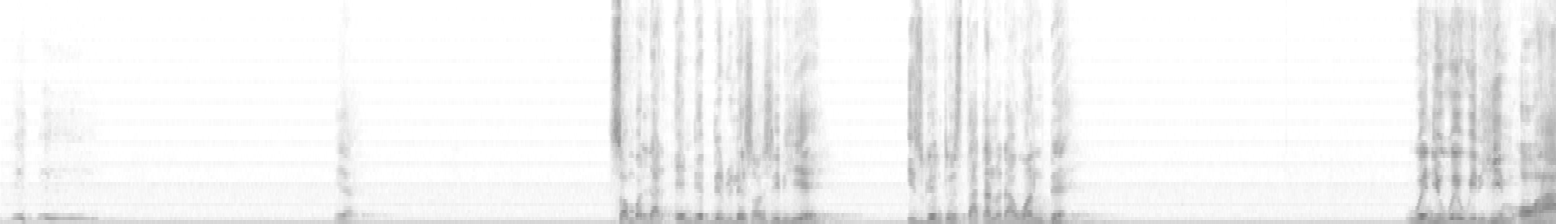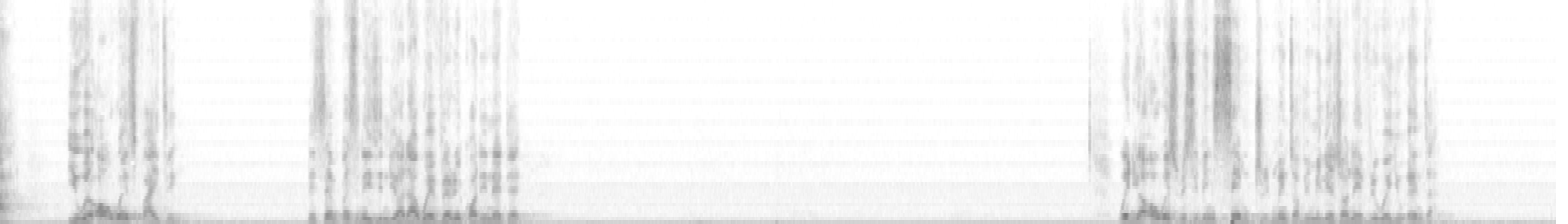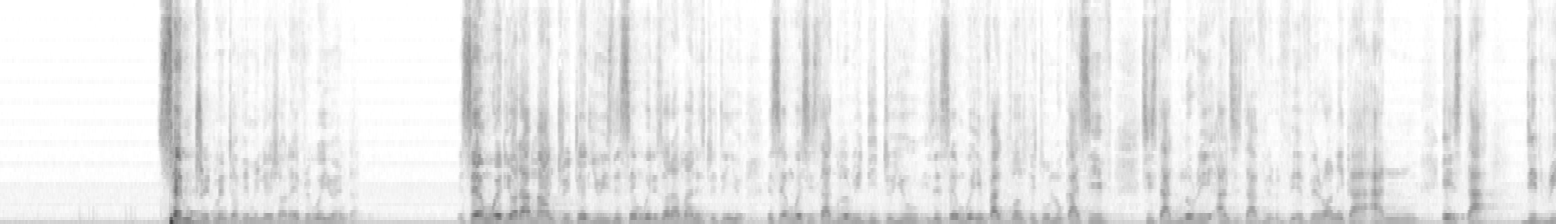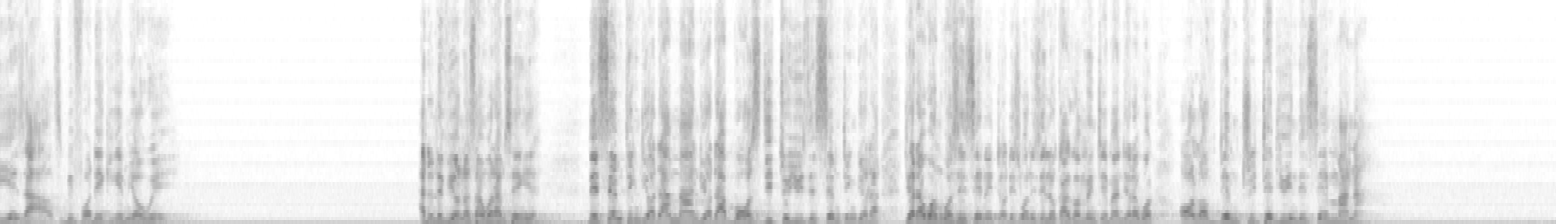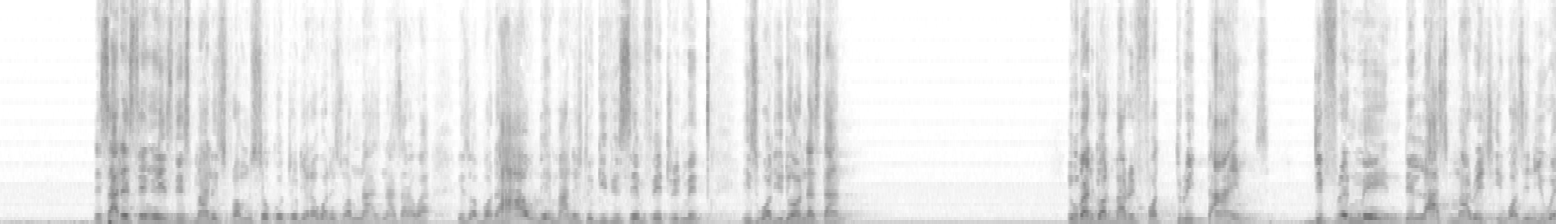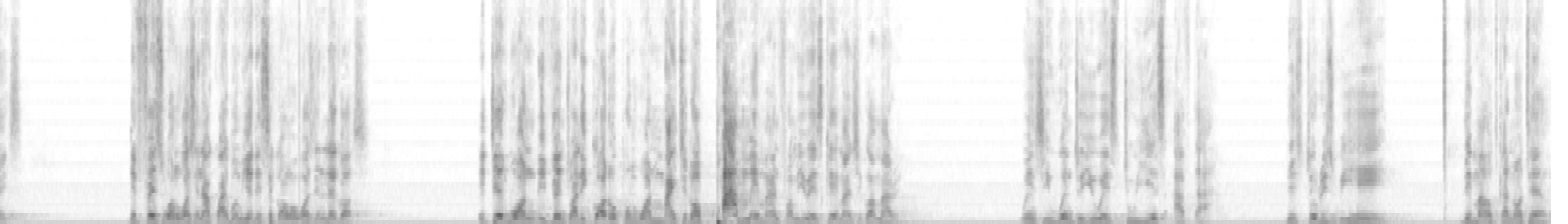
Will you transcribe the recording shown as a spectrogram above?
yeah. Somebody that ended the relationship here is going to start another one there. When you were with him or her, you were always fighting. The same person is in the other way, very coordinated. When you are always receiving same treatment of humiliation everywhere you enter. Same treatment of humiliation everywhere you enter. The same way the other man treated you is the same way this other man is treating you. The same way Sister Glory did to you is the same way. In fact, it, will look as if Sister Glory and Sister Ver- Ver- Veronica and Esther did rehearsals before they came your way. I don't know if you understand what I'm saying here. The same thing the other man, the other boss did to you is the same thing the other. The other one was a senator. This one is a local government chairman. The other one, all of them treated you in the same manner. The saddest thing is this man is from Sokoto, the other one is from Nas- Nasarawa. But how they managed to give you same fair treatment is what you don't understand. A woman got married for three times, different men. The last marriage, it was in US. The first one was in Akwa Ibom here. The second one was in Lagos. The third one, eventually, God opened one mighty door. Pam! A man from US came and she got married. When she went to US two years after, the stories we heard, the mouth cannot tell.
